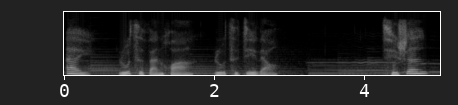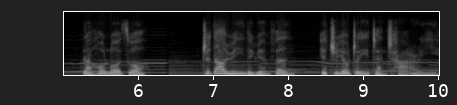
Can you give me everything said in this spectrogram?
爱如此繁华，如此寂寥。起身，然后落座。知道与你的缘分也只有这一盏茶而已，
